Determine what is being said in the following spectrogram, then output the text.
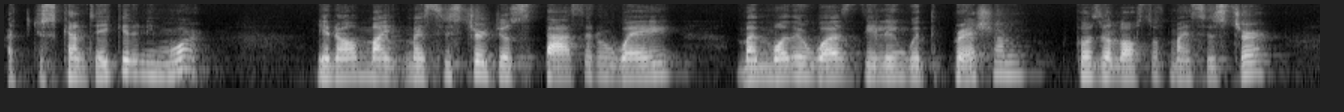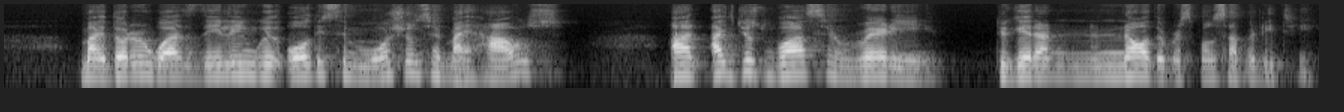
I just can't take it anymore. You know, my, my sister just passed away. My mother was dealing with depression because the loss of my sister. My daughter was dealing with all these emotions in my house. And I just wasn't ready to get another responsibility.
